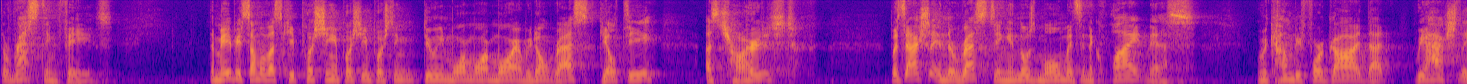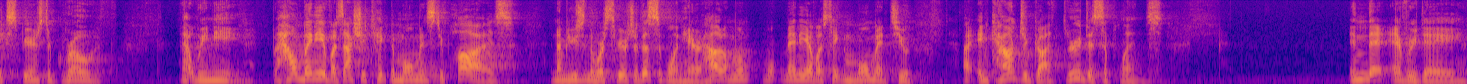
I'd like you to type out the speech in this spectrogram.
the resting phase. That maybe some of us keep pushing and pushing, and pushing, doing more and more and more, and we don't rest, guilty as charged. But it's actually in the resting, in those moments, in the quietness, when we come before God, that we actually experience the growth that we need. But how many of us actually take the moments to pause? And I'm using the word spiritual discipline here. How many of us take a moment to uh, encounter God through disciplines in the everyday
